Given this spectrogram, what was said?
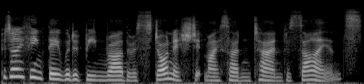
but I think they would have been rather astonished at my sudden turn for science.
